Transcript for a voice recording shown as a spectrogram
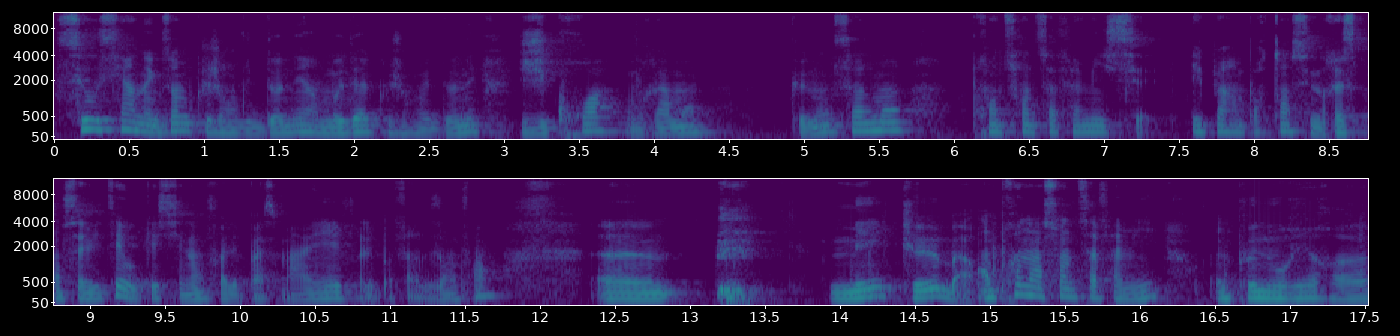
c'est aussi un exemple que j'ai envie de donner, un modèle que j'ai envie de donner. J'y crois vraiment que non seulement prendre soin de sa famille, c'est hyper important, c'est une responsabilité, ok, sinon il fallait pas se marier, il fallait pas faire des enfants, euh, mais que bah, en prenant soin de sa famille, on peut nourrir euh,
